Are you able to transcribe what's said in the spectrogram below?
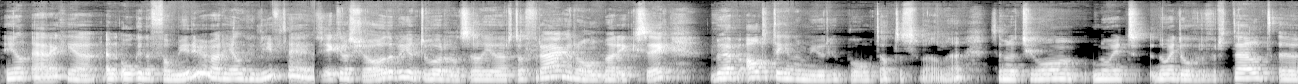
heel erg, ja. En ook in de familie, we waren heel geliefd eigenlijk. Zeker als je ouder begint te worden, dan stel je daar toch vragen rond. Maar ik zeg, we hebben altijd tegen een muur gebonkt, dat is wel. Hè. Ze hebben het gewoon nooit, nooit over verteld. Uh,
